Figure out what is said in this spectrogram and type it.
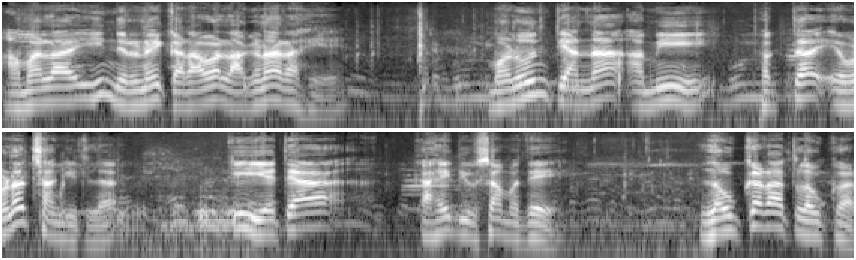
आम्हालाही निर्णय करावा लागणार आहे. म्हणून त्यांना आम्ही फक्त एवढंच सांगितलं की येत्या काही दिवसामध्ये लवकरात लवकर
